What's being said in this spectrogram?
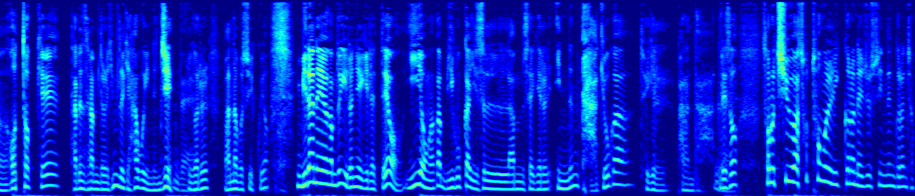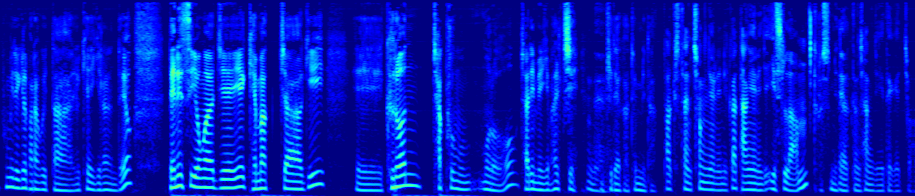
어, 어떻게 다른 사람들을 힘들게 하고 있는지 네. 이거를 만나볼 수 있고요. 미라네이어 감독이 이런 얘기를 했대요. 이 영화가 미국과 이슬람 세계를 잇는 가교가 되길 바란다. 그래서 네. 서로 치유와 소통을 이끌어내줄 수 있는 그런 작품이 되길 바라고 있다. 이렇게 얘기를 하는데요. 베니스 영화제의 개막작이 에, 그런 작품으로 자리매김할지 네. 기대가 됩니다. 파키스탄 청년이니까 당연히 이제 이슬람의 그렇습니다. 어떤 상징이 되겠죠.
